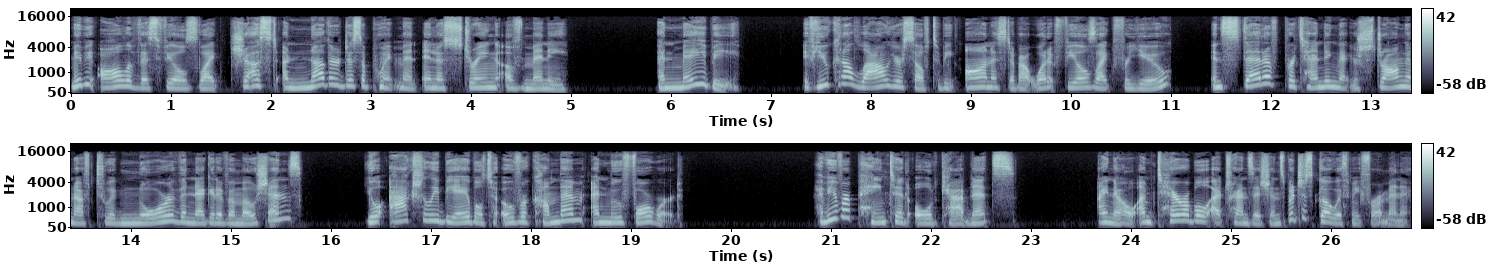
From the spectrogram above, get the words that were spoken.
Maybe all of this feels like just another disappointment in a string of many. And maybe if you can allow yourself to be honest about what it feels like for you, instead of pretending that you're strong enough to ignore the negative emotions, you'll actually be able to overcome them and move forward. Have you ever painted old cabinets? I know, I'm terrible at transitions, but just go with me for a minute.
